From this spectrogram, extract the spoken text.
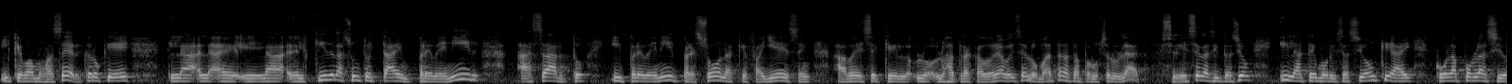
y qué vamos a hacer. Creo que el key del asunto está en prevenir asaltos y prevenir personas que fallecen, a veces que los atracadores a veces lo matan hasta por un celular. Esa es la situación y la temorización que hay con la población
